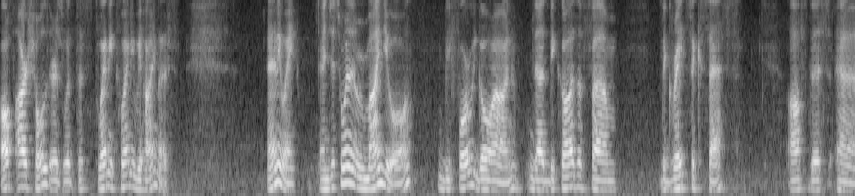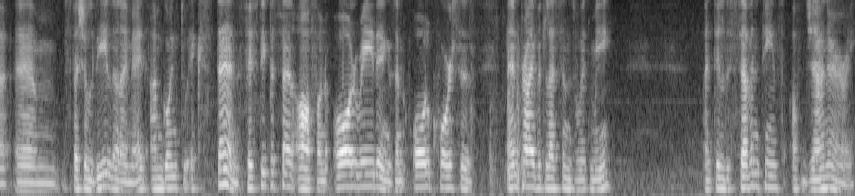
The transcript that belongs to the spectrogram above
off our shoulders with this 2020 behind us. Anyway, and just want to remind you all before we go on that because of um, the great success of this uh, um, special deal that I made, I'm going to extend 50% off on all readings and all courses and private lessons with me until the 17th of January.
